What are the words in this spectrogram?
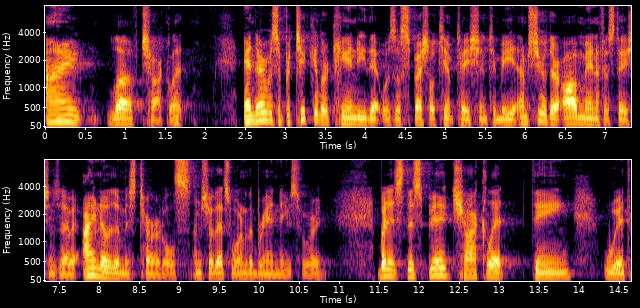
I love chocolate. And there was a particular candy that was a special temptation to me. I'm sure there are all manifestations of it. I know them as turtles. I'm sure that's one of the brand names for it. But it's this big chocolate thing with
